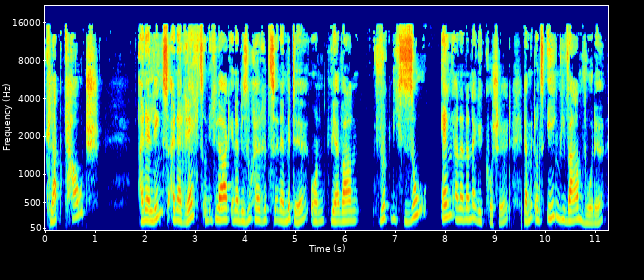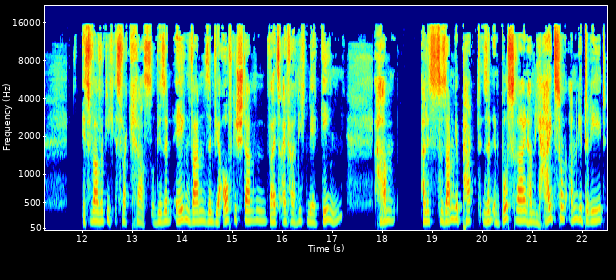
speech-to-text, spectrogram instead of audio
Klappcouch einer links, einer rechts und ich lag in der Besucherritze in der Mitte und wir waren wirklich so eng aneinander gekuschelt, damit uns irgendwie warm wurde. Es war wirklich, es war krass. Und wir sind irgendwann sind wir aufgestanden, weil es einfach nicht mehr ging, haben alles zusammengepackt, sind in den Bus rein, haben die Heizung angedreht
